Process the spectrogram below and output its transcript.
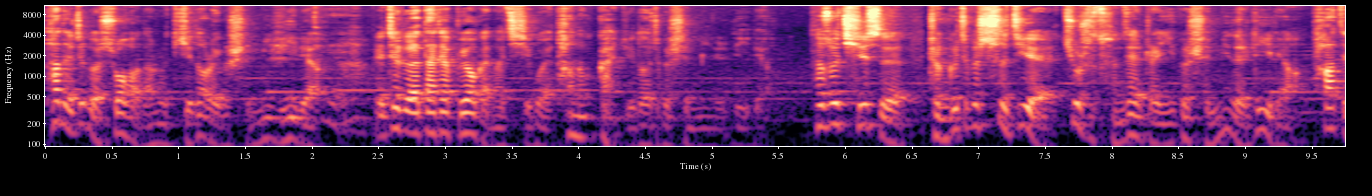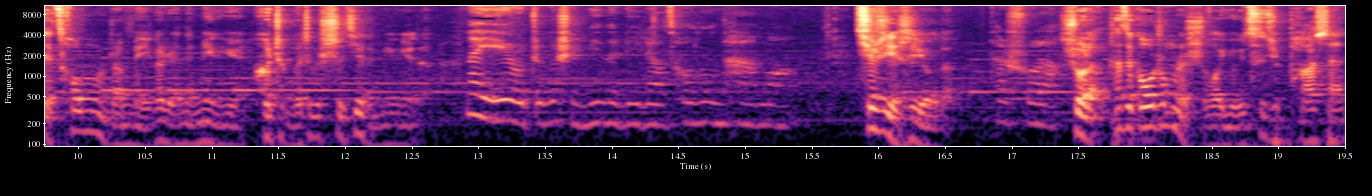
他在这个说法当中提到了一个神秘力量，哎，这个大家不要感到奇怪，他能感觉到这个神秘的力量。他说，其实整个这个世界就是存在着一个神秘的力量，它在操纵着每个人的命运和整个这个世界的命运的。那也有这个神秘的力量操纵他吗？其实也是有的。他说了，说了，他在高中的时候有一次去爬山，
